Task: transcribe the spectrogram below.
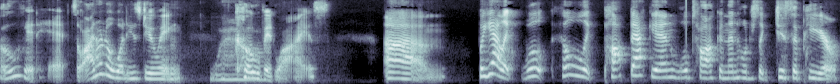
COVID hit, so I don't know what he's doing Wow. COVID wise. Um, but yeah, like we'll he'll like pop back in, we'll talk, and then he'll just like disappear.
